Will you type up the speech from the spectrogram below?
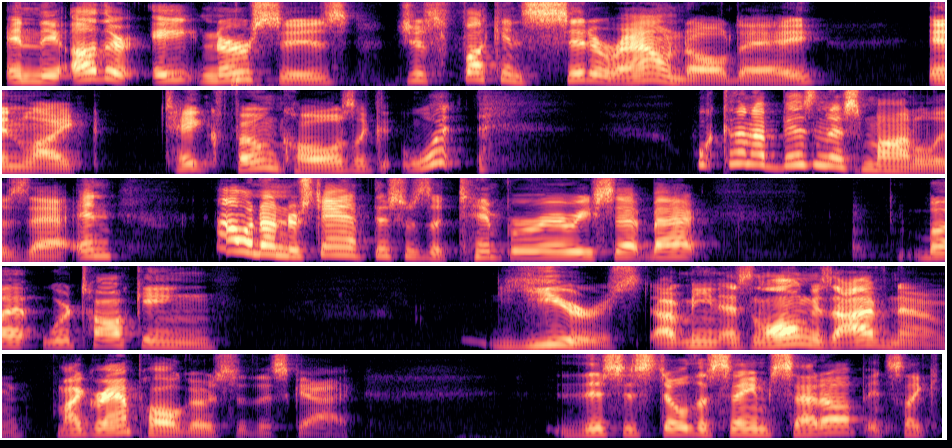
And the other eight nurses just fucking sit around all day and like take phone calls. Like, what? What kind of business model is that? And I would understand if this was a temporary setback, but we're talking years. I mean, as long as I've known, my grandpa goes to this guy this is still the same setup. It's like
